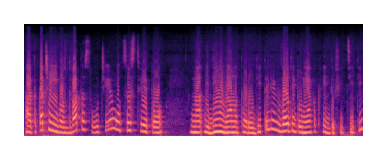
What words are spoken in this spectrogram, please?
А, така че и в двата случая отсъствието на един от двамата родители води до някакви дефицити,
